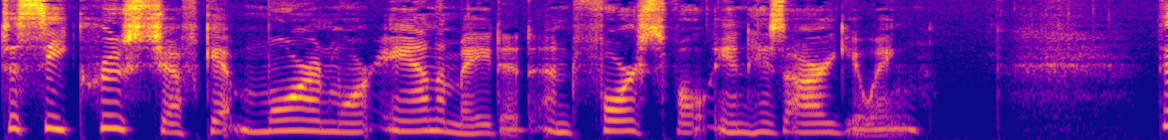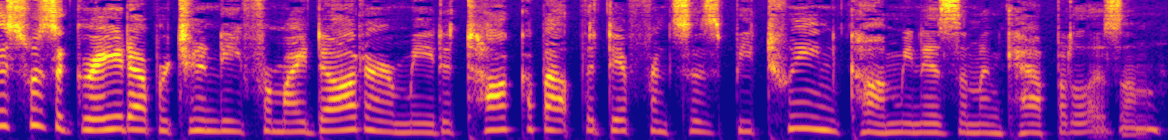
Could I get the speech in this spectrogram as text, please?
to see Khrushchev get more and more animated and forceful in his arguing. This was a great opportunity for my daughter and me to talk about the differences between communism and capitalism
